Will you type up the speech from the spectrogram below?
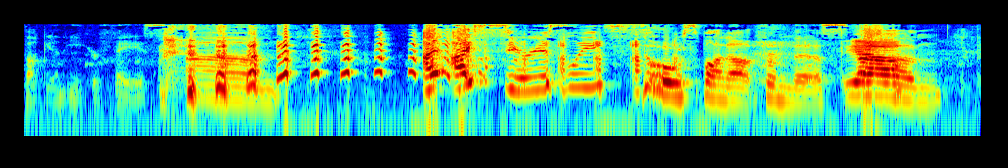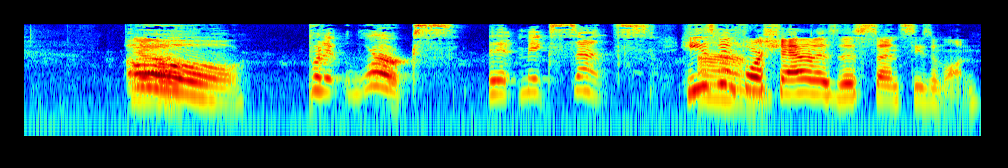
fucking eat your face. Um, I, I seriously so spun up from this. Yeah. Um, oh, but it works. It makes sense. He's been Um, foreshadowed as this since season one.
